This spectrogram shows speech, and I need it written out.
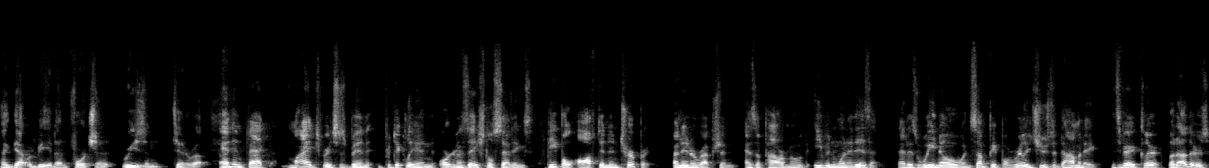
I think that would be an unfortunate reason to interrupt. And in fact, my experience has been, particularly in organizational settings, people often interpret an interruption as a power move, even when it isn't. That is, we know when some people really choose to dominate, it's very clear. But others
